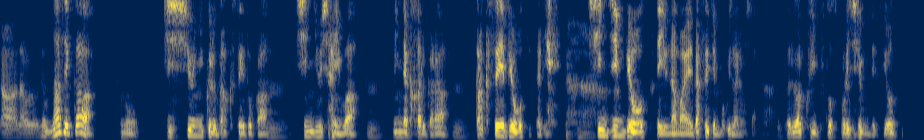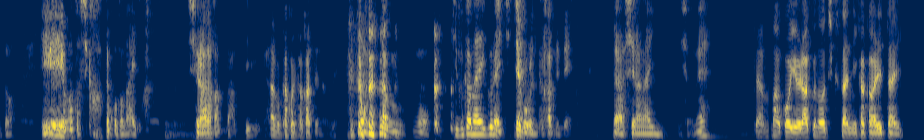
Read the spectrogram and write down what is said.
ああ、なるほどよ。でね。もなぜか、その、実習に来る学生とか、うん。新入社員はうん。みんなかかるから、うん。学生病って言ったり、新人病っていう名前がついてる牧場ありました。でそれはクリプトスポリジウムですよって言ったら、ええー、私かかったことないとか、知らなかったっていう。多分過去にかかってんだろうね。そうです。多分もう気づかないぐらいちっちゃい頃にかかってて、だから知らないんでしょうね。じゃあ、まあこういう酪農畜産に関わりたい、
